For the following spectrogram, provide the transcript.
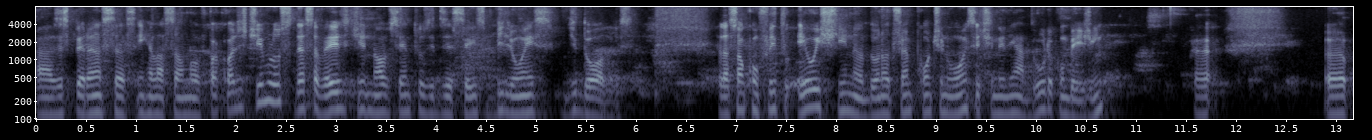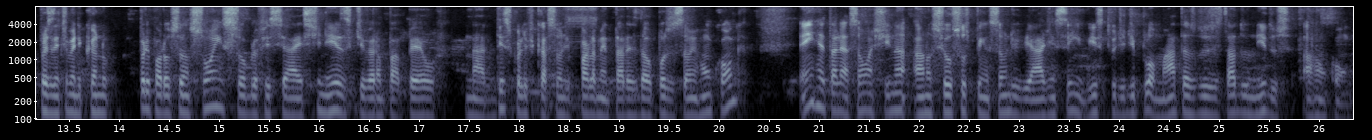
as esperanças em relação ao novo pacote de estímulos, dessa vez de 916 bilhões de dólares. Relação ao conflito eu e China, Donald Trump continuou insistindo em linha dura com Beijing. Uh, uh, o presidente americano preparou sanções sobre oficiais chineses que tiveram papel na desqualificação de parlamentares da oposição em Hong Kong. Em retaliação, a China anunciou suspensão de viagens sem visto de diplomatas dos Estados Unidos a Hong Kong.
